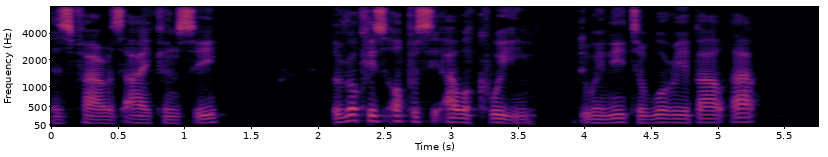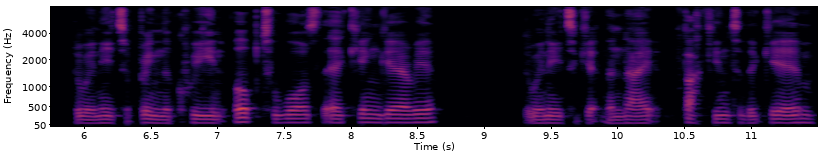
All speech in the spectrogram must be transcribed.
as far as I can see. The rook is opposite our queen. Do we need to worry about that? Do we need to bring the queen up towards their king area? Do we need to get the knight back into the game?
